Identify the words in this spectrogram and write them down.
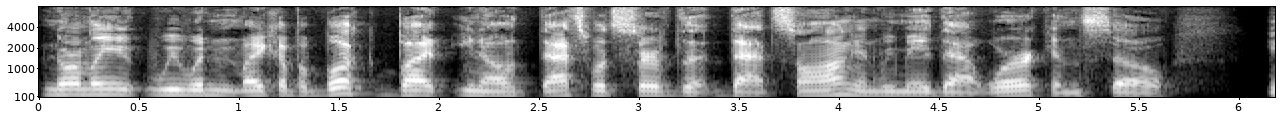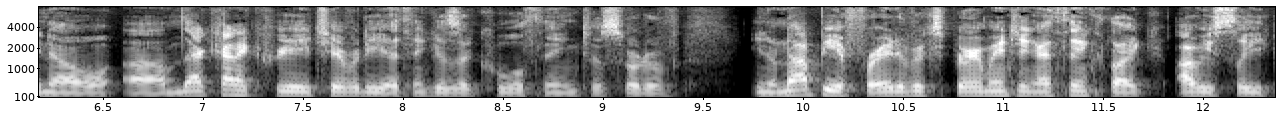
normally we wouldn't mic up a book, but you know, that's what served the, that song and we made that work. And so, you know, um, that kind of creativity I think is a cool thing to sort of, you know, not be afraid of experimenting. I think like obviously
